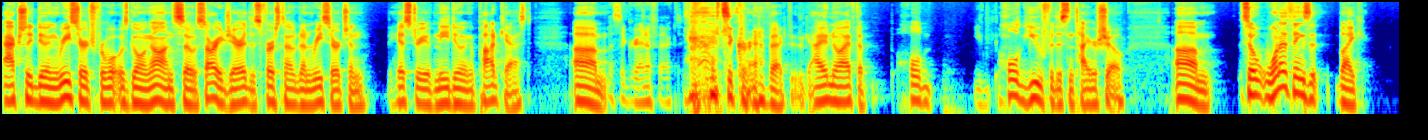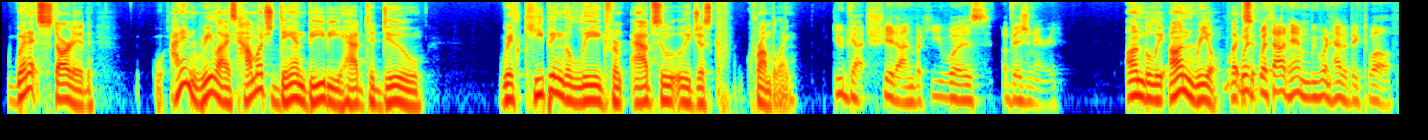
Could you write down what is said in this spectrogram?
actually doing research for what was going on. So sorry, Jared, this is the first time I've done research in the history of me doing a podcast. Um, That's a grand effect. it's a grand effect. I know I have to hold hold you for this entire show. Um, so one of the things that like when it started, I didn't realize how much Dan Beebe had to do with keeping the league from absolutely just crumbling. Dude got shit on, but he was a visionary. Unbelievable, unreal. Like With, so- without him, we wouldn't have a Big 12.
